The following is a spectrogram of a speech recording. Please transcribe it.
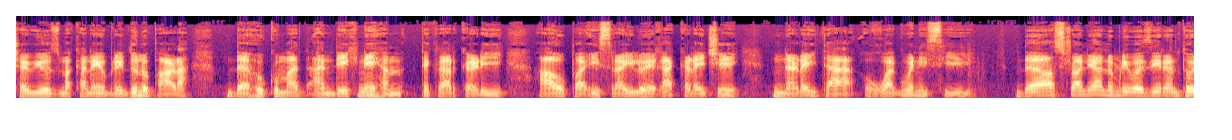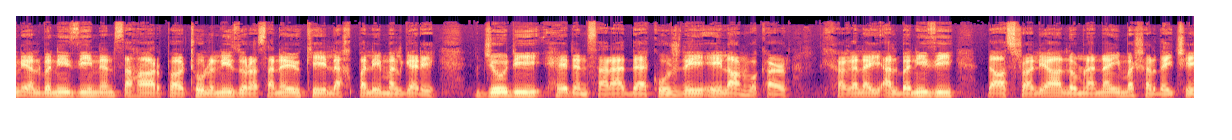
شویو ځمکنیو بریدونو په اړه د حکومت اندېښنې هم تکرار کړي او په اسراییلو یې غږ کړی چې نړۍ ته غوږ ونیسي. د استرالیا لومړي وزیر انټوني البنيزي نن سهار په ټولنیزو رسنیو کې له خپلې ملګرې جودي هیډن سره د کوژدې اعلان وکړ خغلی البنيزي د استرالیا لومړنی مشر دی چې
